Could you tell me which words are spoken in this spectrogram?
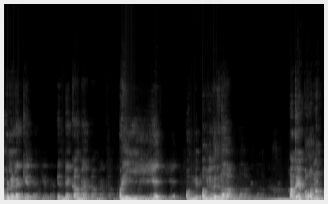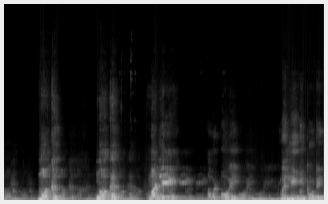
അവളിടയ്ക്ക് എന്നെ കാണാൻ പയ്യെ പമ്മി പമ്മി വരുന്നതാണ് അതേ പോന്നു. നോക്ക് നോക്ക്. മല്ലി. അവൾ പോയി. മല്ലി ഇനി പോട്ടെ.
